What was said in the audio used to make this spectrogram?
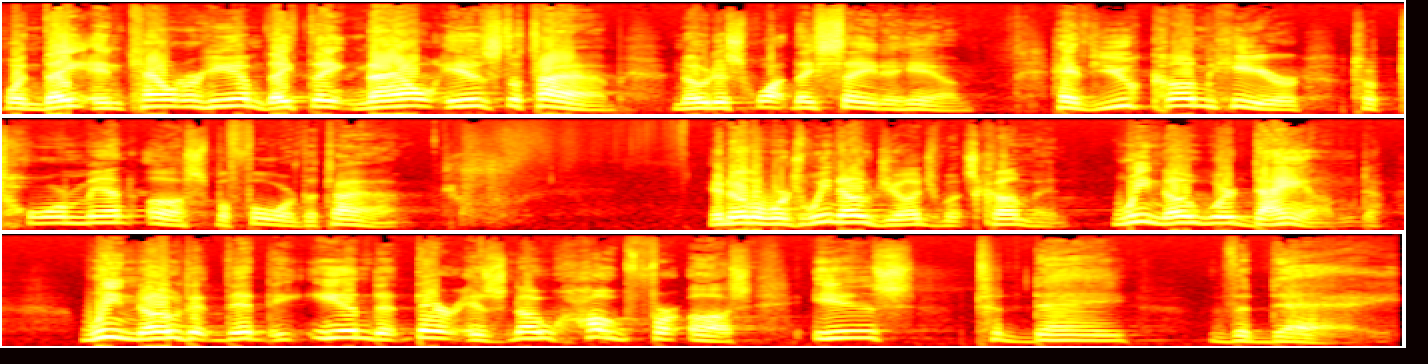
When they encounter him, they think now is the time. Notice what they say to him Have you come here to torment us before the time? In other words, we know judgment's coming. We know we're damned. We know that at the end that there is no hope for us. Is today the day?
